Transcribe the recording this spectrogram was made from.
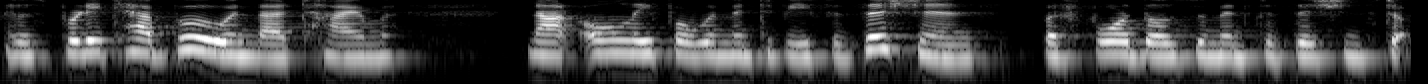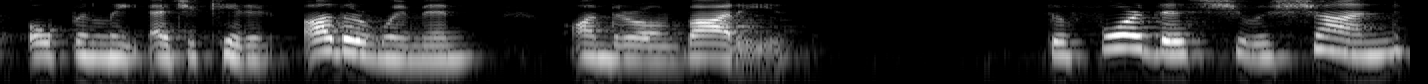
It was pretty taboo in that time, not only for women to be physicians, but for those women physicians to openly educate other women on their own bodies. So, for this, she was shunned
